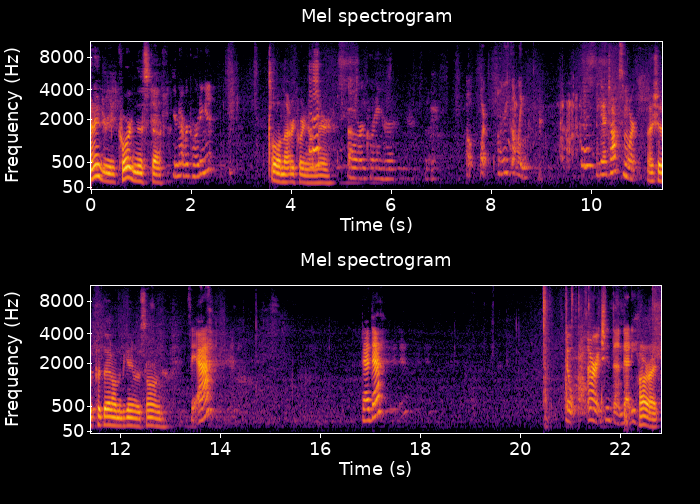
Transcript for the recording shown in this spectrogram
I need to be recording this stuff. You're not recording it? Oh, I'm not recording on there. Oh, recording her. Okay. Oh, what? Where are you going? You gotta talk some more. I should have put that on the beginning of the song. Say ah. Dada. Nope. All right, she's done, Daddy. All right.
